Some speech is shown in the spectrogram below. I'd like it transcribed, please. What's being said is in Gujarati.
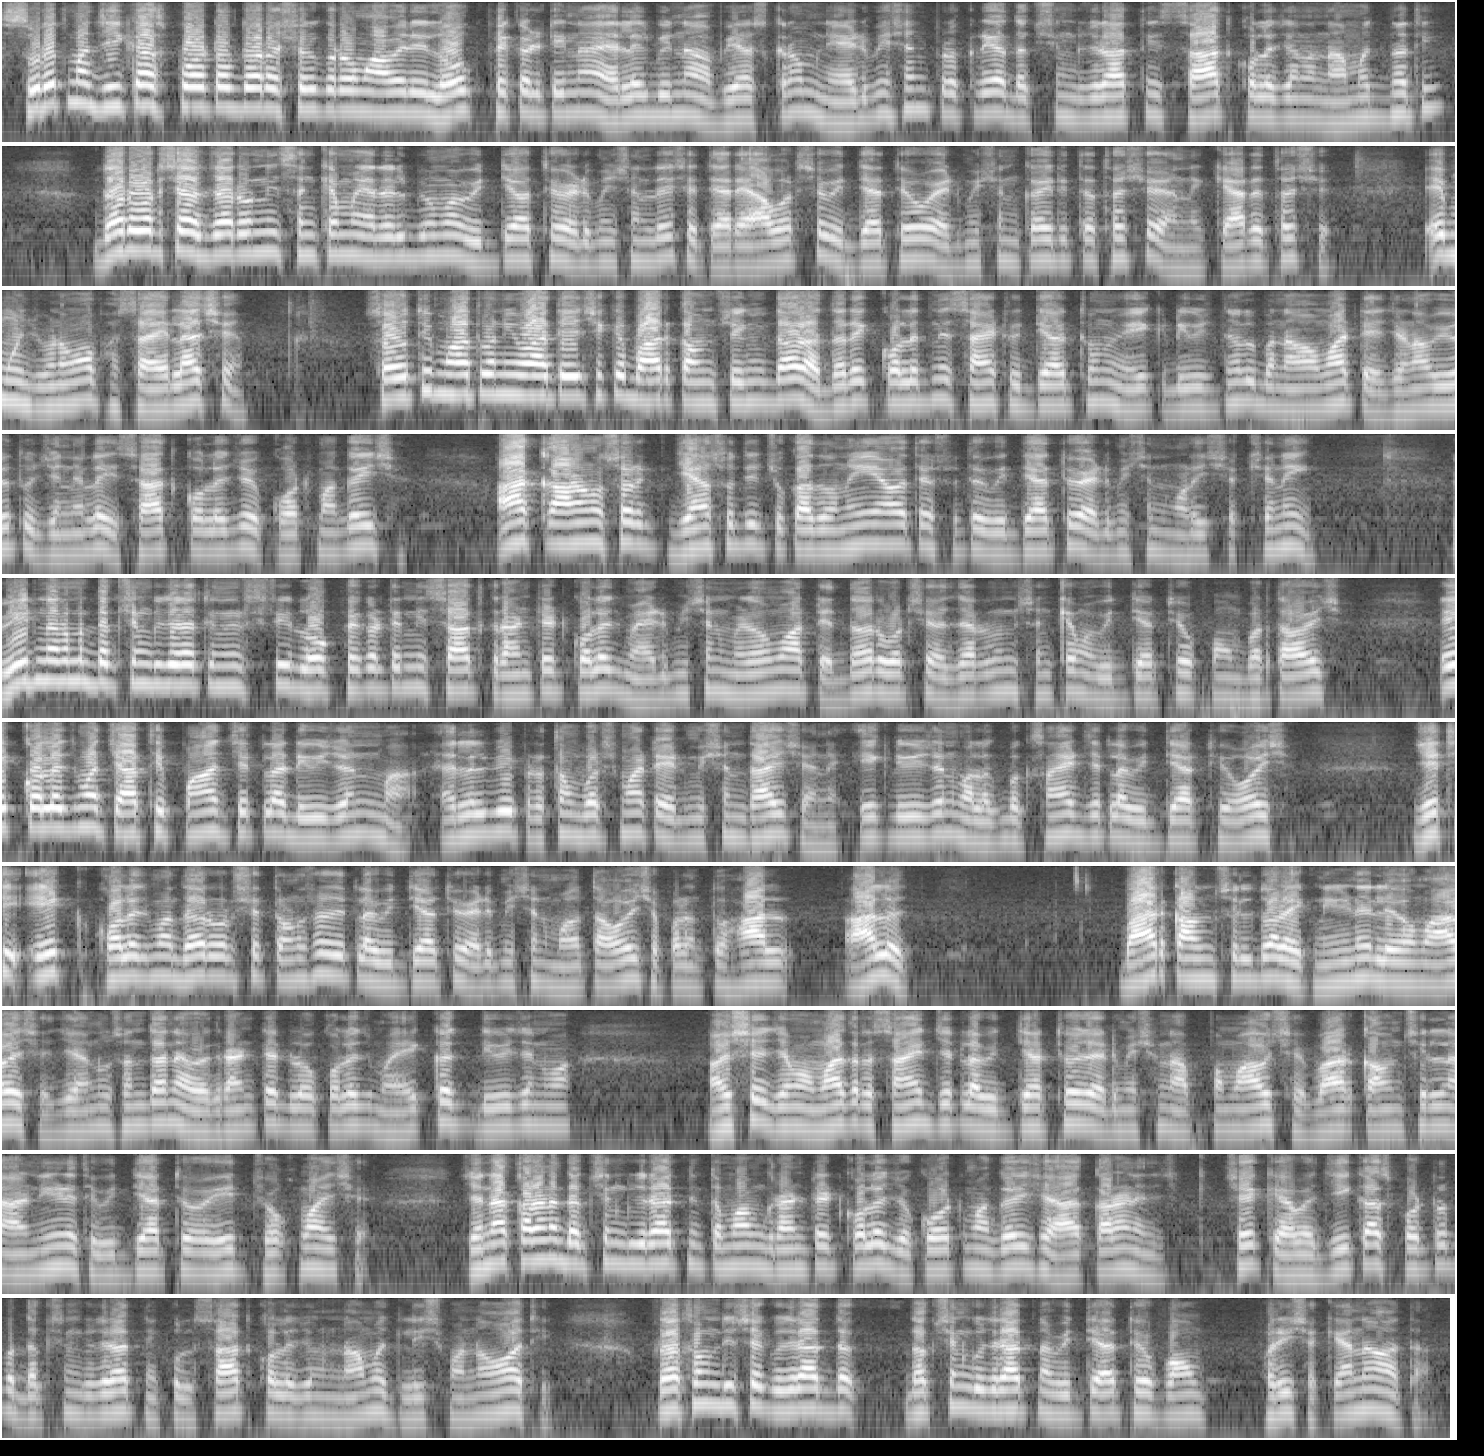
સુરતમાં જીકાસ પોર્ટલ દ્વારા શરૂ કરવામાં આવેલી લોક ફેકલ્ટીના એલએલબીના અભ્યાસક્રમની એડમિશન પ્રક્રિયા દક્ષિણ ગુજરાતની સાત કોલેજોના નામ જ નથી. દર વર્ષે હજારોની સંખ્યામાં એલએલબીમાં વિદ્યાર્થીઓ એડમિશન લે છે ત્યારે આ વર્ષે વિદ્યાર્થીઓ એડમિશન કઈ રીતે થશે અને ક્યારે થશે એ મૂંઝવણમાં ફસાયેલા છે. સૌથી મહત્વની વાત એ છે કે બાર કાઉન્સિલિંગ દ્વારા દરેક કોલેજને સાઠ વિદ્યાર્થીઓનું એક ડિવિઝનલ બનાવવા માટે જણાવ્યું હતું જેને લઈ સાત કોલેજો કોર્ટમાં ગઈ છે. આ કારણોસર જ્યાં સુધી ચુકાદો નહીં આવે ત્યાં સુધી વિદ્યાર્થીઓ એડમિશન મળી શકશે નહીં. વીર નર્મદ દક્ષિણ ગુજરાત યુનિવર્સિટી લોક ફેકલ્ટીની સાત ગ્રાન્ટેડ કોલેજમાં એડમિશન મેળવવા માટે દર વર્ષે હજારોની સંખ્યામાં વિદ્યાર્થીઓ ફોર્મ ભરતા હોય છે. એક કોલેજમાં ચારથી પાંચ જેટલા ડિવિઝનમાં એલએલબી પ્રથમ વર્ષ માટે એડમિશન થાય છે અને એક ડિવિઝનમાં લગભગ સાઠ જેટલા વિદ્યાર્થીઓ હોય છે. જેથી એક કોલેજમાં દર વર્ષે ત્રણસો જેટલા વિદ્યાર્થીઓ એડમિશન મળતા હોય છે, પરંતુ હાલ હાલ જ બાર કાઉન્સિલ દ્વારા એક નિર્ણય લેવામાં આવે છે, જે અનુસંધાને હવે ગ્રાન્ટેડ લો કોલેજમાં એક જ ડિવિઝનમાં હશે, જેમાં માત્ર સાહીઠ જેટલા વિદ્યાર્થીઓ જ એડમિશન આપવામાં આવશે. બાર કાઉન્સિલના આ નિર્ણયથી વિદ્યાર્થીઓ હિત જોખમાય છે. જેના કારણે દક્ષિણ ગુજરાતની તમામ ગ્રાન્ટેડ કોલેજો કોર્ટમાં ગઈ છે. આ કારણે છે કે હવે જીકાસ પોર્ટલ પર દક્ષિણ ગુજરાતની કુલ સાત કોલેજોનું નામ જ લિસ્ટમાં ન હોવાથી પ્રથમ દિવસે ગુજરાત દક્ષિણ ગુજરાતના વિદ્યાર્થીઓ ફોર્મ ભરી શક્યા ન હતા.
